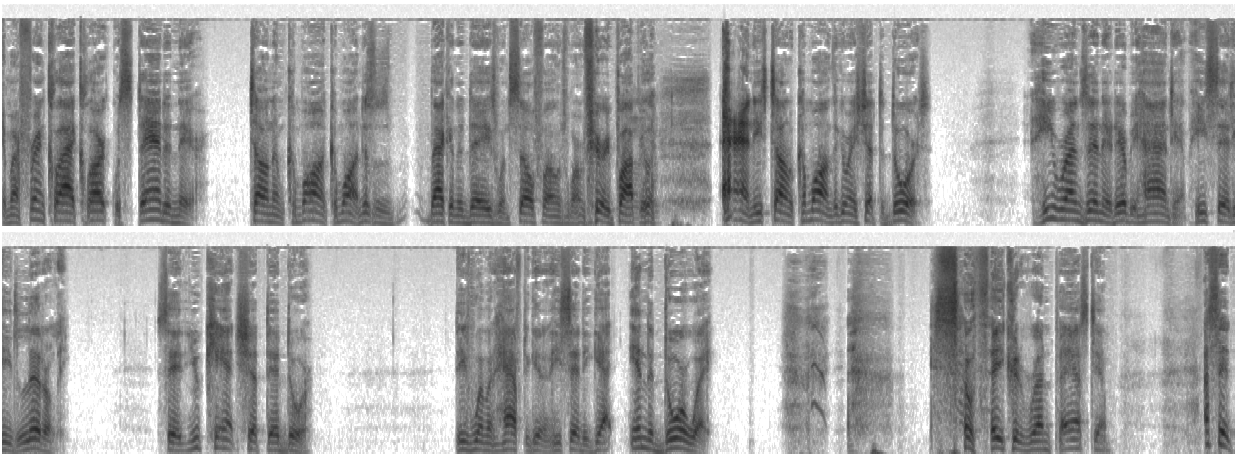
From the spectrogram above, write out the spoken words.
And my friend Clyde Clark was standing there telling them, come on, come on. This was back in the days when cell phones weren't very popular. Mm-hmm. And he's telling them, come on, they're going to shut the doors. And he runs in there, they're behind him. He said he literally said, you can't shut that door. These women have to get in. He said he got in the doorway so they could run past him. I said,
